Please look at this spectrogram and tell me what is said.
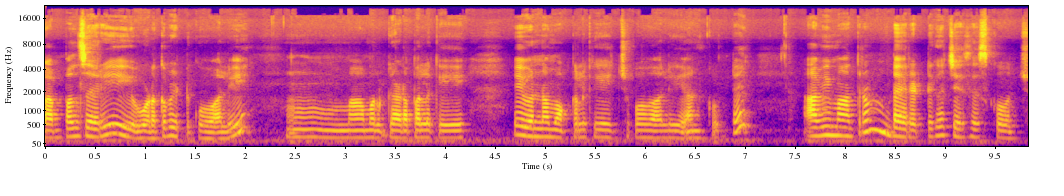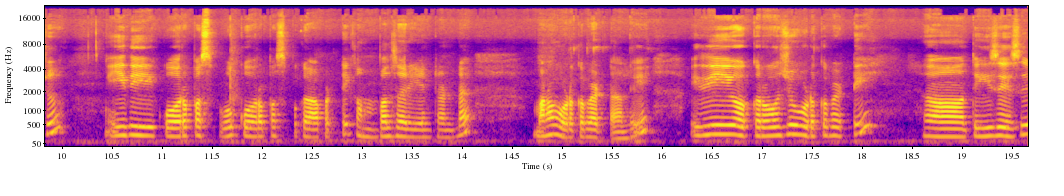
కంపల్సరీ ఉడకబెట్టుకోవాలి. మామూలు గడపలకి ఏమన్నా మొక్కలకి ఇచ్చుకోవాలి అనుకుంటే అవి మాత్రం డైరెక్ట్గా చేసేసుకోవచ్చు. ఇది కూర పసుపు కూర పసుపు కాబట్టి కంపల్సరీ ఏంటంటే మనం ఉడకబెట్టాలి. ఇది ఒకరోజు ఉడకబెట్టి తీసేసి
